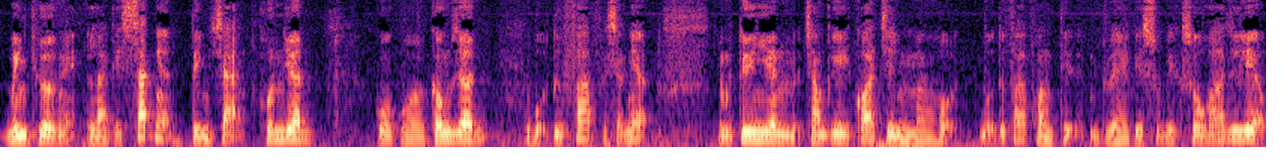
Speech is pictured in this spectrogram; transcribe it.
bình thường ấy là cái xác nhận tình trạng hôn nhân của của công dân bộ tư pháp phải xác nhận. Nhưng mà tuy nhiên trong cái quá trình mà hội bộ tư pháp hoàn thiện về cái số việc số hóa dữ liệu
